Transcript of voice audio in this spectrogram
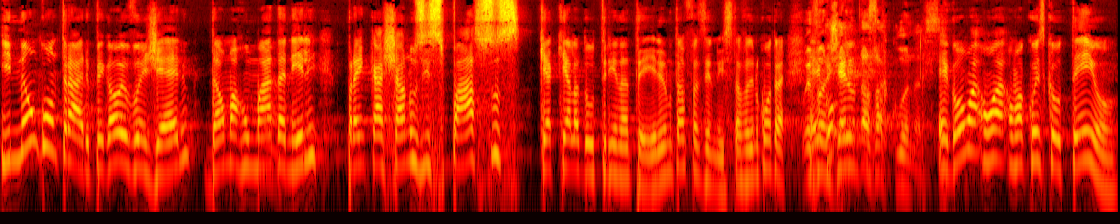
E não contrário, pegar o evangelho, dar uma arrumada nele para encaixar nos espaços que aquela doutrina tem. Ele não está fazendo isso, está fazendo o contrário. O evangelho é igual, das lacunas. É igual uma, uma, uma coisa que eu tenho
